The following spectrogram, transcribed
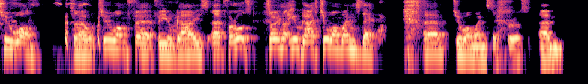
two one. So two one for for you guys, uh, for us. Sorry, not you guys. Two one Wednesday. Um, two one Wednesday for us. Um,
